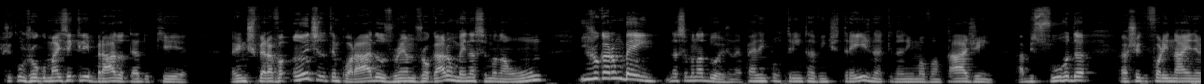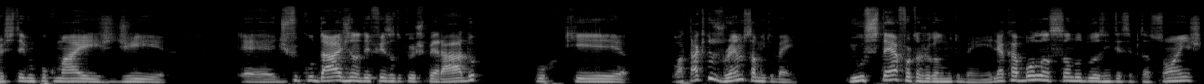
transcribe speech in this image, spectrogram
Fica um jogo mais equilibrado até do que a gente esperava antes da temporada. Os Rams jogaram bem na semana 1 e jogaram bem na semana 2, né? Perdem por 30 a 23, né? Que não é nenhuma vantagem absurda. Eu achei que o 49ers teve um pouco mais de é, dificuldade na defesa do que o esperado, porque o ataque dos Rams está muito bem. E o Stafford tá jogando muito bem. Ele acabou lançando duas interceptações.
